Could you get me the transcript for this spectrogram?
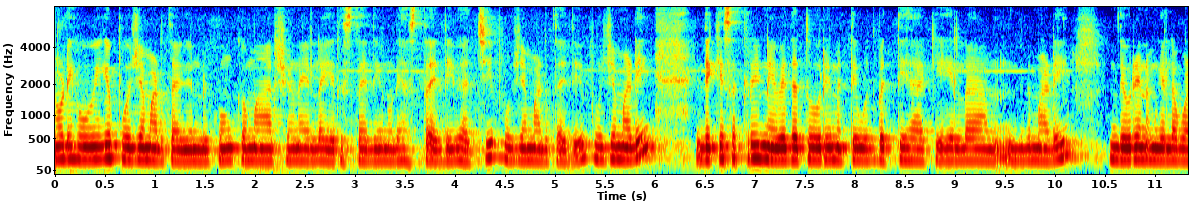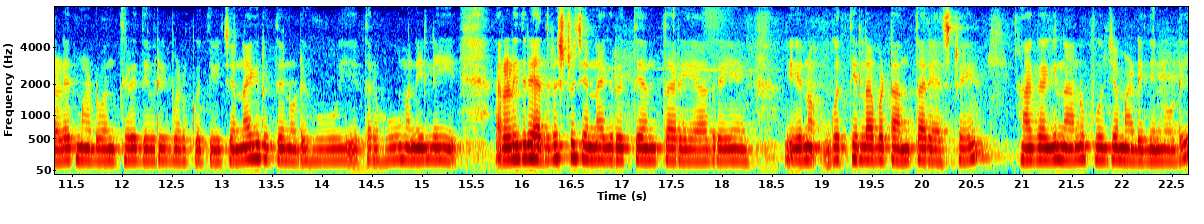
ನೋಡಿ ಹೂವಿಗೆ ಪೂಜೆ ಮಾಡ್ತಾ ಇದ್ದೀವಿ ನೋಡಿ. ಕುಂಕುಮ, ಅರ್ಶಿಣ ಎಲ್ಲ ಇರಿಸ್ತಾ ಇದ್ದೀವಿ ನೋಡಿ. ಹಚ್ತಾ ಇದ್ದೀವಿ ಹಚ್ಚಿ ಪೂಜೆ ಮಾಡ್ತಾ ಇದ್ದೀವಿ ಪೂಜೆ ಮಾಡಿ ಇದಕ್ಕೆ ಸಕ್ಕರೆ, ನೈವೇದ್ಯ ತೋರಿ ಮತ್ತು ಉದ್ಬತ್ತಿ ಹಾಕಿ ಎಲ್ಲ ಇದು ಮಾಡಿ ದೇವ್ರಿಗೆ ನಮಗೆಲ್ಲ ಒಳ್ಳೇದು ಮಾಡು ಅಂಥೇಳಿ ದೇವ್ರಿಗೆ ಬೇಡ್ಕೋತೀವಿ. ಚೆನ್ನಾಗಿರುತ್ತೆ ನೋಡಿ ಹೂವು ಈ ಥರ ಹೂವು ಮನೇಲಿ ಅರಳಿದರೆ ಅದರಷ್ಟು ಚೆನ್ನಾಗಿರುತ್ತೆ ಅಂತಾರೆ. ಆದರೆ ಏನೋ ಗೊತ್ತಿಲ್ಲ ಬಟ್ ಅಂತಾರೆ ಅಷ್ಟೇ. ಹಾಗಾಗಿ ನಾನು ಪೂಜೆ ಮಾಡಿದ್ದೀನಿ ನೋಡಿ.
